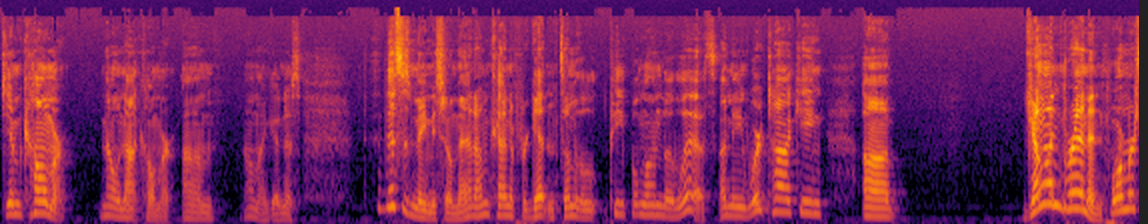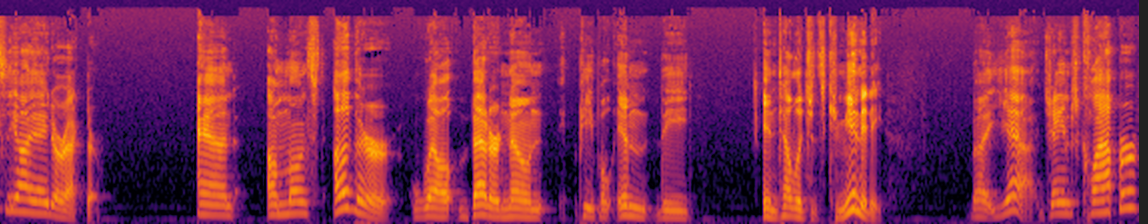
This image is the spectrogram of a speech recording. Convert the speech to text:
Jim Comer, no, not Comer, um, oh my goodness, this has made me so mad. I'm kind of forgetting some of the people on the list. I mean, we're talking uh, John Brennan, former CIA director, and amongst other, well, better known people in the intelligence community. But yeah, James Clapper,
